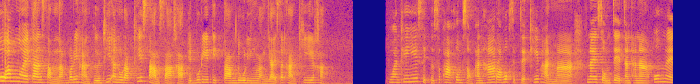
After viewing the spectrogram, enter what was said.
ผู้อำนวยการสำนักบริหารพื้นที่อนุรักษ์ที่ 3 สาขาเพชรบุรีติดตามดูลิงหลังย้ายสถานที่ค่ะ วันที่ 20 พฤษภาคม 2567 ที่ผ่านมา นายสมเจตจันทนาผู้อำนวย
